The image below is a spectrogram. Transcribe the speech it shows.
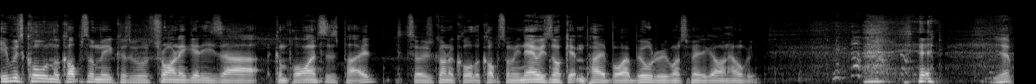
He was calling the cops on me because we were trying to get his uh, compliances paid. So he was going to call the cops on me. Now he's not getting paid by a builder. He wants me to go and help him. Yep.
